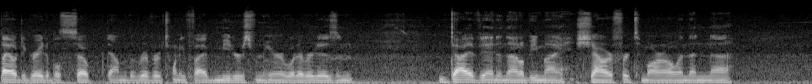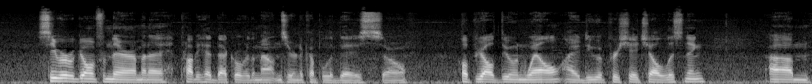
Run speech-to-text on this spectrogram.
biodegradable soap down to the river 25 meters from here, whatever it is, and dive in, and that'll be my shower for tomorrow. And then uh, see where we're going from there. I'm going to probably head back over the mountains here in a couple of days. So, hope you're all doing well. I do appreciate y'all listening. Um,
